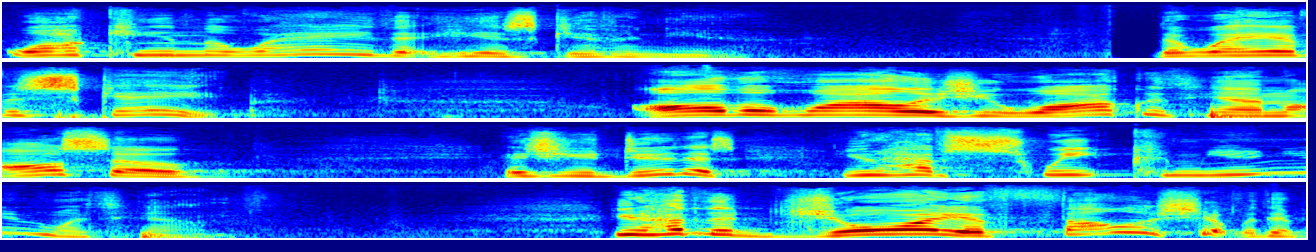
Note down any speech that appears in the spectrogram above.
walking in the way that He has given you the way of escape. All the while, as you walk with Him, also, as you do this, you have sweet communion with Him. You have the joy of fellowship with Him.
